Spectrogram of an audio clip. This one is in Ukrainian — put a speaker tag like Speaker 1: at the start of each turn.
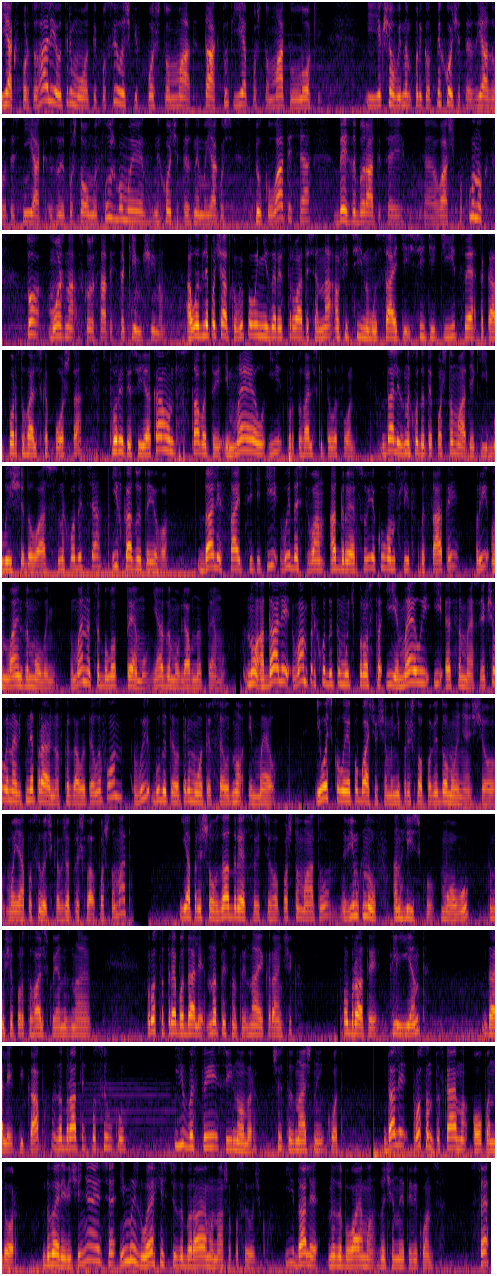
Speaker 1: Як в Португалії отримувати посилочки в поштомат? Так, тут є поштомат Локі. І якщо ви, наприклад, не хочете зв'язуватись ніяк з поштовими службами, не хочете з ними якось спілкуватися, десь забирати цей е, ваш пакунок, то можна скористатись таким чином. Але для початку ви повинні зареєструватися на офіційному сайті CTT, це така португальська пошта, створити свій аккаунт, вставити імейл і португальський телефон. Далі знаходите поштомат, який ближче до вас знаходиться, і вказуєте його. Далі сайт CTT видасть вам адресу, яку вам слід вписати при онлайн замовленні. У мене це було тему. Я замовляв на тему. Ну а далі вам приходитимуть просто і емейли, і смс. Якщо ви навіть неправильно вказали телефон, ви будете отримувати все одно імейл. І ось коли я побачив, що мені прийшло повідомлення, що моя посилочка вже прийшла в поштомат, я прийшов за адресою цього поштомату, вімкнув англійську мову, тому що португальську я не знаю. Просто треба далі натиснути на екранчик, обрати клієнт, далі пікап, забрати посилку і ввести свій номер, шестизначний код. Далі просто натискаємо Open Door. Двері відчиняються, і ми з легкістю забираємо нашу посилочку. І далі не забуваємо зачинити віконце. Все,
